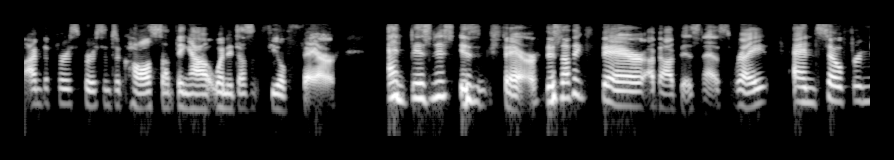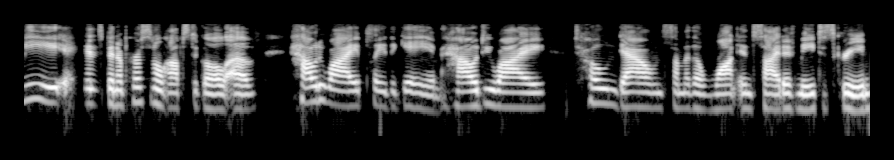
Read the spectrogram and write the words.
I'm the first person to call something out when it doesn't feel fair. And business isn't fair. There's nothing fair about business, right? And so for me, it's been a personal obstacle of how do I play the game? How do I tone down some of the want inside of me to scream,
